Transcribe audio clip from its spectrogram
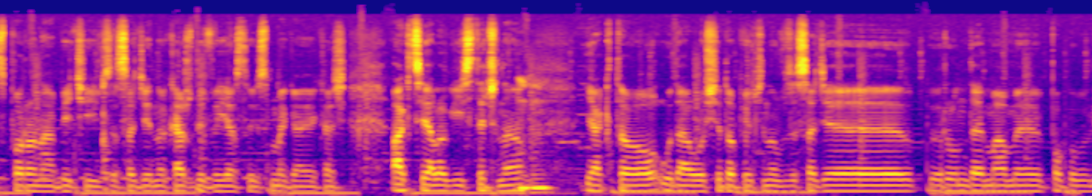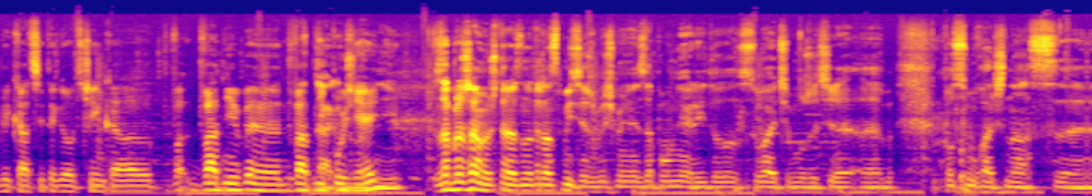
sporo nabić i w zasadzie no każdy wyjazd to jest mega jakaś akcja logistyczna. Mhm. Jak to udało się dopiąć? No w zasadzie rundę mamy po publikacji tego odcinka dwa, dwa dni, e, dwa dni Tak, później. dwa dni. Zapraszamy już teraz na transmisję, żebyśmy nie zapomnieli, to słuchajcie, możecie e, posłuchać nas e, e,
